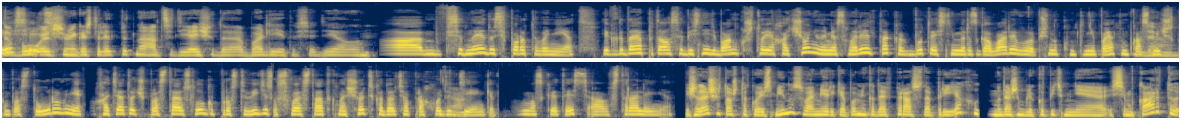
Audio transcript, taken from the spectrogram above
Да больше, мне кажется, лет 15. Я еще до Бали это все делала. А в Сиднее до сих пор этого нет. И когда я пыталась объяснить банку, что я хочу, они на меня смотрели так, как будто я с ними разговариваю вообще на каком-то непонятном космическом да. просто уровне. Хотя это очень простая услуга, просто видеть свой остаток на счете счете, когда у тебя проходят да. деньги. В Москве это есть, а в Австралии нет. Еще дальше тоже такой есть минус в Америке. Я помню, когда я в первый раз сюда приехал, мы должны были купить мне сим-карту.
